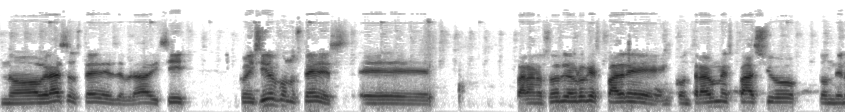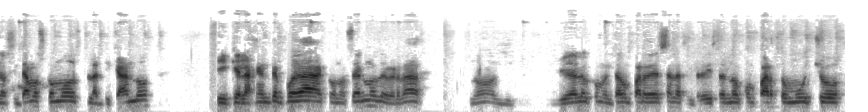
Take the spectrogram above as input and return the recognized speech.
No, gracias a ustedes, de verdad. Y sí, coincido con ustedes. Eh, para nosotros yo creo que es padre encontrar un espacio donde nos sintamos cómodos platicando y que la gente pueda conocernos de verdad, ¿no? Yo ya lo he comentado un par de veces en las entrevistas, no comparto mucho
